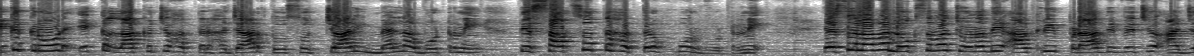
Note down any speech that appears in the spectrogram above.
1 ਕਰੋੜ 1 ਲੱਖ 74240 ਮਹਿਲਾ ਵੋਟਰ ਨੇ ਤੇ 773 ਹੋਰ ਵੋਟਰ ਨੇ। ਇਸ ਤੋਂ ਇਲਾਵਾ ਲੋਕ ਸਭਾ ਚੋਣਾਂ ਦੇ ਆਖਰੀ ਪੜਾਅ ਦੇ ਵਿੱਚ ਅੱਜ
